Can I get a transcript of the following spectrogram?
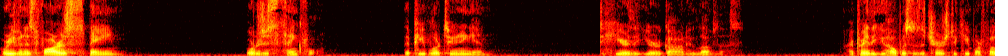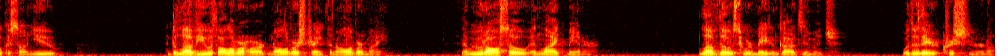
or even as far as Spain. Lord, we're just thankful that people are tuning in to hear that you're a God who loves us. I pray that you help us as a church to keep our focus on you and to love you with all of our heart and all of our strength and all of our might. And that we would also, in like manner, love those who are made in God's image, whether they are Christian or not.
